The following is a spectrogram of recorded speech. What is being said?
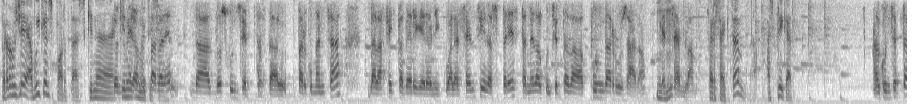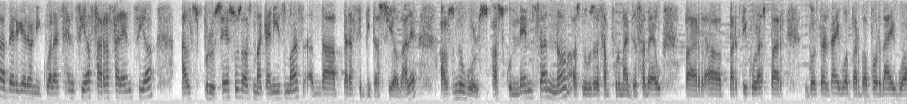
Però, Roger, avui què ens portes? Quina, Doncs quina mira, és la avui notícia? parlarem de dos conceptes. Del, per començar, de l'efecte Bergeron i coalescència i després també del concepte de punt de rosada. Què Mhm. et sembla? Perfecte, explica't. El concepte de Bergeron i coalescència fa referència als processos, als mecanismes de precipitació. Vale? Els núvols es condensen, no? els núvols estan formats, ja sabeu, per eh, partícules, per gotes d'aigua, per vapor d'aigua,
